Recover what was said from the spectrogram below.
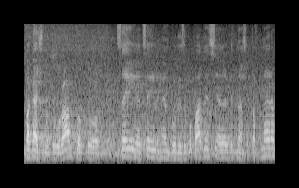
збагачувати уран. Тобто цей, цей елемент буде закупатися від наших партнерів.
